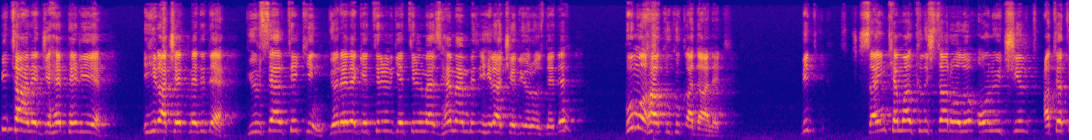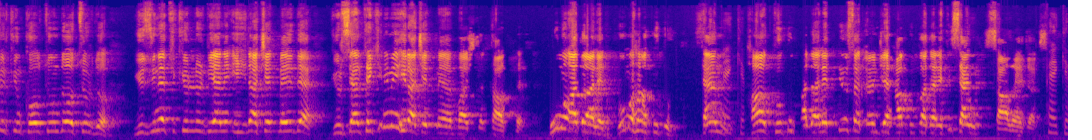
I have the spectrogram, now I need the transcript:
bir tane CHP'liyi ihraç etmedi de Gürsel Tekin göreve getirilir getirilmez hemen biz ihraç ediyoruz dedi. Bu mu hak, hukuk, adalet? Bir, Sayın Kemal Kılıçdaroğlu 13 yıl Atatürk'ün koltuğunda oturdu. Yüzüne tükürülür diyeni ihraç etmedi de Gürsel Tekin'i mi ihraç etmeye başladı kalktı? Bu mu adalet? Bu mu hak hukuk? Sen Peki. hak hukuk adalet diyorsan önce hak hukuk adaleti sen sağlayacaksın. Peki.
